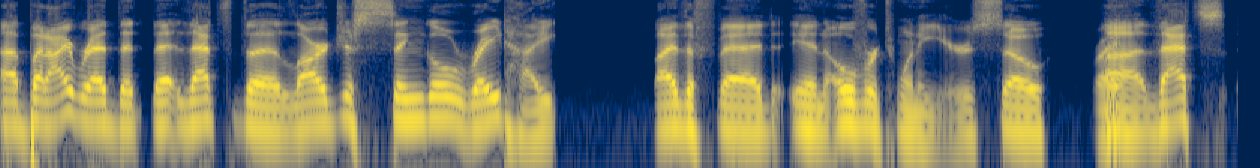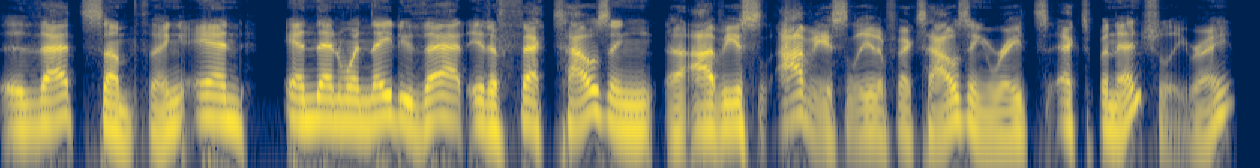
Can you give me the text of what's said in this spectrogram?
Uh, but I read that, that that's the largest single rate hike by the Fed in over 20 years. So Right. Uh, that's that's something, and and then when they do that, it affects housing. Uh, obvious, obviously, it affects housing rates exponentially, right?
